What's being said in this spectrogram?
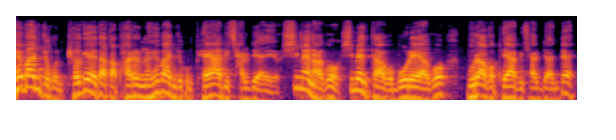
회반죽은 벽에다가 바르는 회반죽은 배합이 잘 돼야 해요. 시멘하고 시멘트하고 모래하고 물하고 배합이 잘 돼야 하는데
